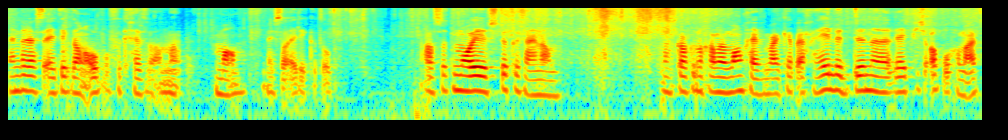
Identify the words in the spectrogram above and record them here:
En de rest eet ik dan op of ik geef het aan mijn man. Meestal eet ik het op. Als het mooie stukken zijn dan dan kan ik het nog aan mijn man geven. Maar ik heb echt hele dunne reepjes appel gemaakt.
